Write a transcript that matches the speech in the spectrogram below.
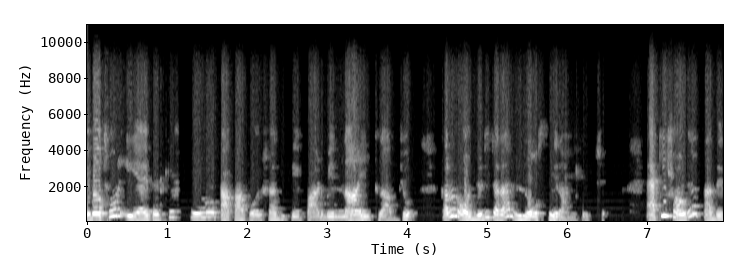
এবছর এআইএফএফ কে কোনো টাকা পয়সা দিতে পারবে না এই ক্লাব জোট, কারণ অলরেডি তারা লসে রান করছে। একই সঙ্গে তাদের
